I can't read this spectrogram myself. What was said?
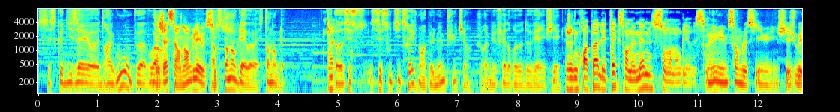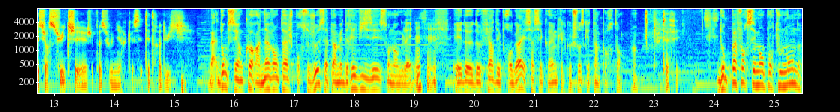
C'est ce que disait euh, Dragou. On peut avoir. Déjà, c'est en anglais aussi. C'est en anglais, ouais, c'est en anglais. c'est sous-titré, je me rappelle même plus, tiens, j'aurais mieux fait de, vérifier. Je ne crois pas, les textes en eux-mêmes sont en anglais aussi. Oui, il me semble aussi, j'ai joué sur Switch et je pas souvenir que c'était traduit. Bah, donc c'est encore un avantage pour ce jeu, ça permet de réviser son anglais mhm. et de, faire des progrès, et ça c'est quand même quelque chose qui est important. Hein. Tout à fait. Donc pas forcément pour tout le monde,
